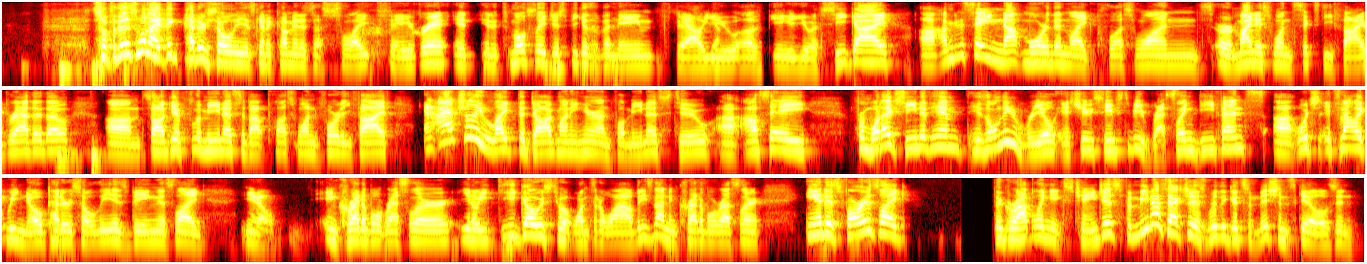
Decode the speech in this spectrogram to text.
So for this one, I think Pedersoli is going to come in as a slight favorite, and, and it's mostly just because of the name value yep. of being a UFC guy. Uh, I'm going to say not more than like plus one or minus 165 rather though. Um, so I'll give Flamines about plus 145. And I actually like the dog money here on Flamines too. Uh, I'll say from what I've seen of him, his only real issue seems to be wrestling defense, uh, which it's not like we know Pedersoli as being this like, you know, incredible wrestler. You know, he, he goes to it once in a while, but he's not an incredible wrestler. And as far as like the grappling exchanges, Flamines actually has really good submission skills and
